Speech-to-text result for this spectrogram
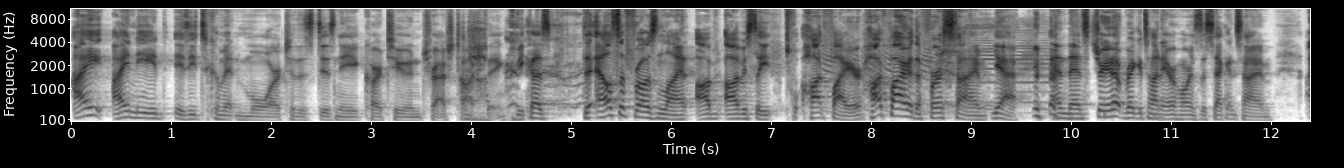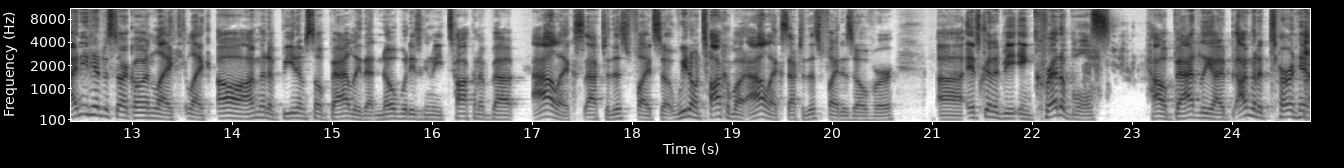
I I need Izzy to commit more to this Disney cartoon trash talk thing because the Elsa Frozen line, ob- obviously, t- hot fire, hot fire the first time, yeah, and then straight up reggaeton air horns the second time. I need him to start going like like, oh, I'm gonna beat him so badly that nobody's gonna be talking about Alex after this fight. So we don't talk about Alex after this fight is over. Uh, it's gonna be Incredibles. How badly I I'm gonna turn him.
